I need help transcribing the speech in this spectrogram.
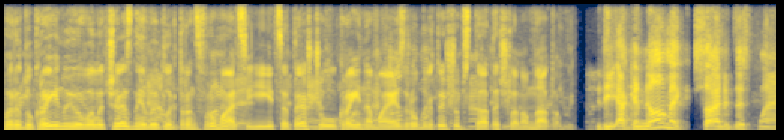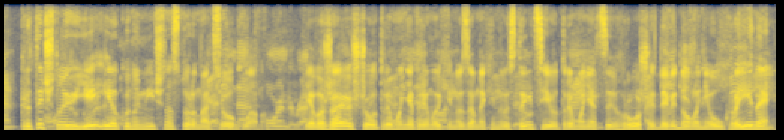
Перед Україною величезний виклик трансформації, і це те, що Україна має зробити, щоб стати членом НАТО. Критичною є і економічна сторона цього плану. Я вважаю, що отримання прямих іноземних інвестицій, отримання цих грошей для відновлення України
